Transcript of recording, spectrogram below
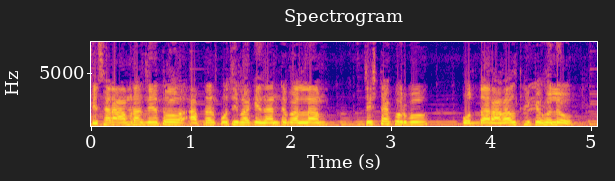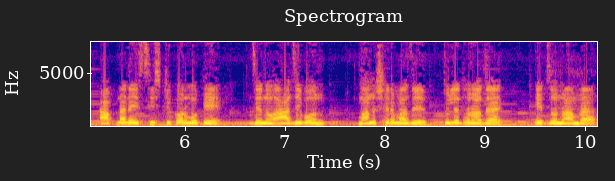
এছাড়া আমরা যেহেতু আপনার প্রতিভাকে জানতে পারলাম, চেষ্টা করব পদ্মার আড়াল থেকে হলেও আপনার এই সৃষ্টিকর্মকে যেন আজীবন মানুষের মাঝে তুলে ধরা যায়। এর জন্য আমরা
